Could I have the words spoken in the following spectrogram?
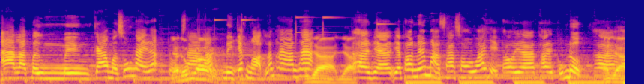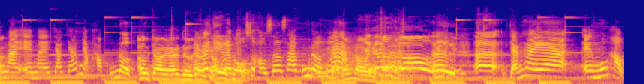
À là từ miền cao mà xuống đây đó. Trời Dạ, đúng xa rồi. lắm đi chắc mệt lắm ha anh ha. Dạ dạ. À, dạ dạ thôi nếu mà xa xôi quá vậy thôi à, thôi cũng được. À, À, dạ. hôm nay em à, cho cháu nhập học cũng được. Ừ trời ơi được rồi rồi có gì là bổ sung hồ sơ sao cũng được dạ ha. đúng rồi. Dạ cảm ơn cô. Ừ à, chẳng hay à, em muốn học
